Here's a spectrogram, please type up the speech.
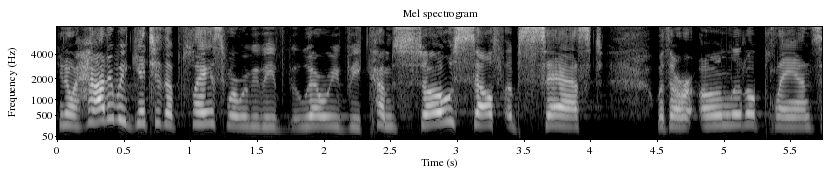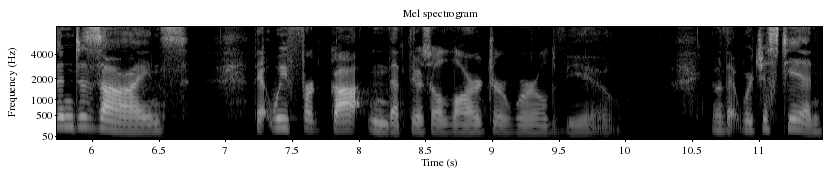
You know, how do we get to the place where we, where we become so self obsessed with our own little plans and designs that we've forgotten that there's a larger worldview. You know, that we're just in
